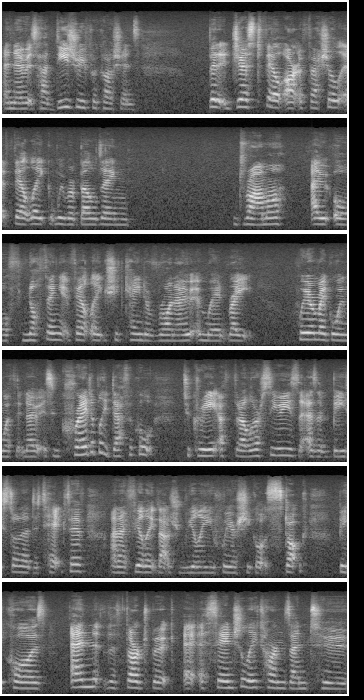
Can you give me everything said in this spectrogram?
and now it's had these repercussions. But it just felt artificial. It felt like we were building drama out of nothing. It felt like she'd kind of run out and went, right, where am I going with it now? It's incredibly difficult to create a thriller series that isn't based on a detective and I feel like that's really where she got stuck because in the third book it essentially turns into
